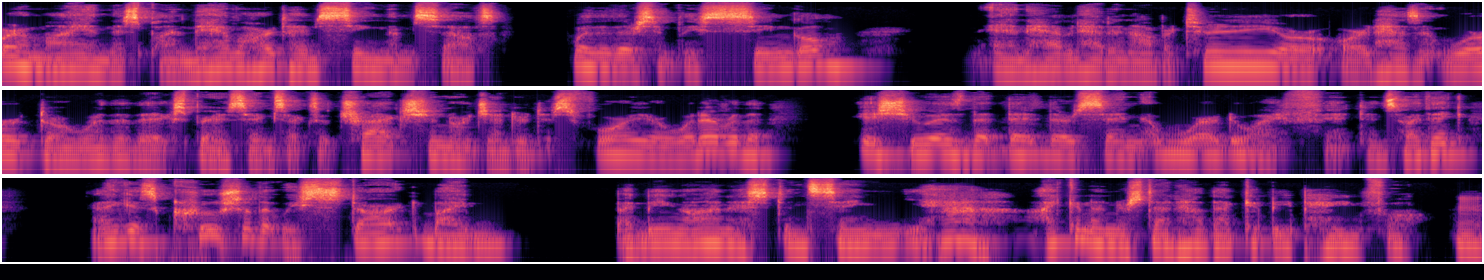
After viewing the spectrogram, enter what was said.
Where am I in this plan? They have a hard time seeing themselves, whether they're simply single and haven't had an opportunity or, or it hasn't worked, or whether they experience same sex attraction or gender dysphoria or whatever the issue is that they're saying, where do I fit? And so I think, I think it's crucial that we start by, by being honest and saying, yeah, I can understand how that could be painful. Hmm.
